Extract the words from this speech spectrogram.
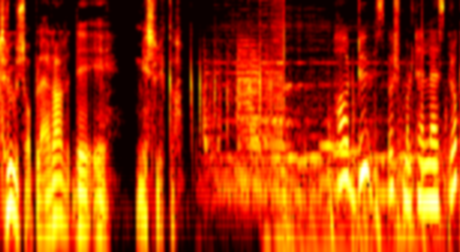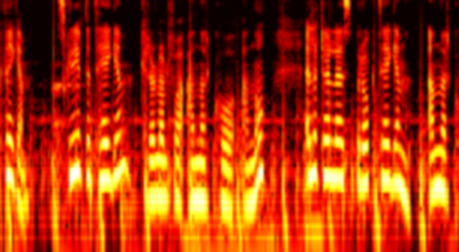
trusopplærer, det er mislykka. Har du spørsmål til Språkteigen? Skriv til Teigen, krøllalfa nrk.no, eller til Språkteigen, NRK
